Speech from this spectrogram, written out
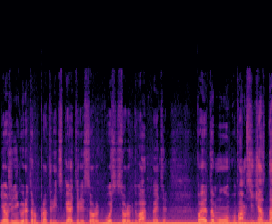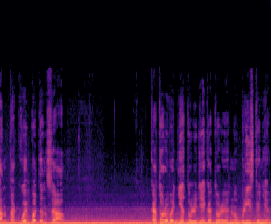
Я уже не говорю там про 35 или 48, 42, понимаете? Поэтому вам сейчас дан такой потенциал, которого нет у людей, которые, ну, близко нет.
